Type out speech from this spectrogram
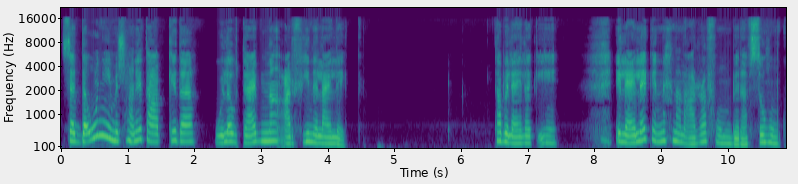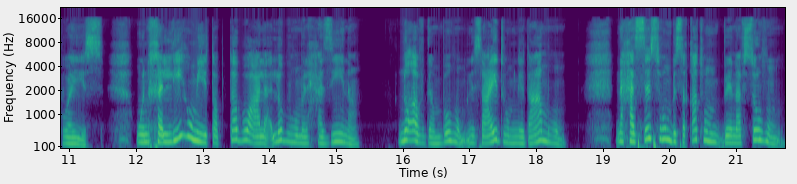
صدقوني مش هنتعب كده ولو تعبنا عارفين العلاج. طب العلاج إيه؟ العلاج إن إحنا نعرفهم بنفسهم كويس ونخليهم يطبطبوا على قلوبهم الحزينة. نقف جنبهم نساعدهم ندعمهم. نحسسهم بثقتهم بنفسهم.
